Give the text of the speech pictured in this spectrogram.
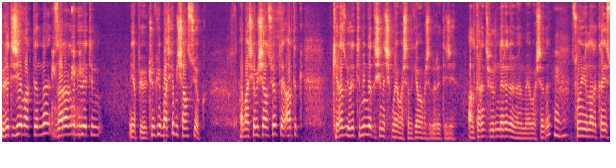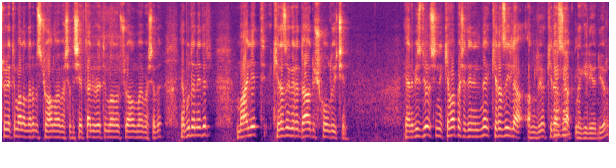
üreticiye baktığında zararına bir üretim yapıyor. Çünkü başka bir şansı yok. Ha başka bir şansı yok da artık kiraz üretiminin de dışına çıkmaya başladık Kemalpaşa'da üretici. Alternatif ürünlere de yönelmeye başladı. Son yıllarda kayısı üretim alanlarımız çoğalmaya başladı. Şeftali üretim alanlarımız çoğalmaya başladı. Ya bu da nedir? Maliyet kiraza göre daha düşük olduğu için. Yani biz diyoruz şimdi Kemalpaşa denildiğinde kirazıyla anılıyor. Kirazı akla geliyor diyoruz.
